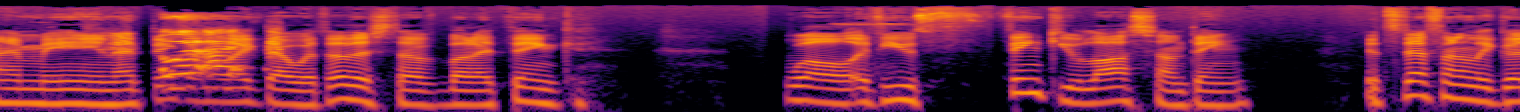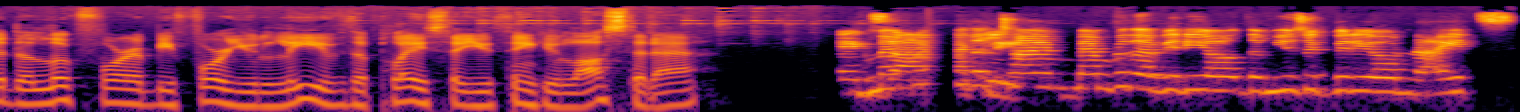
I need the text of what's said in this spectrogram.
i mean i think i'm I- like that with other stuff but i think well if you think you lost something it's definitely good to look for it before you leave the place that you think you lost it at Exactly. Remember the time? Remember the video, the music video nights,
